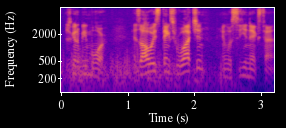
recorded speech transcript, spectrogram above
there's going to be more. As always, thanks for watching, and we'll see you next time.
